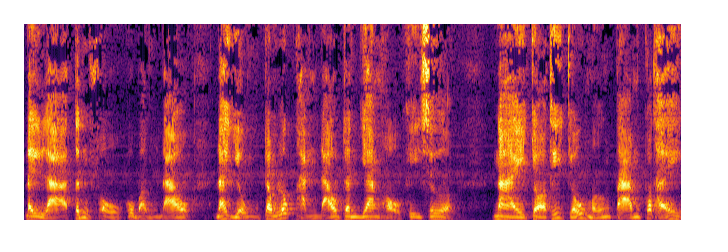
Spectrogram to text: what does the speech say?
đây là tính phụ của bần đạo đã dùng trong lúc hành đạo trên giang hồ khi xưa. Này cho thí chủ mượn tạm có thể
